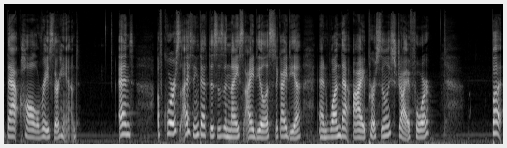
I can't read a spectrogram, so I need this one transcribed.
that hall raised their hand. And of course, I think that this is a nice idealistic idea and one that I personally strive for. But,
